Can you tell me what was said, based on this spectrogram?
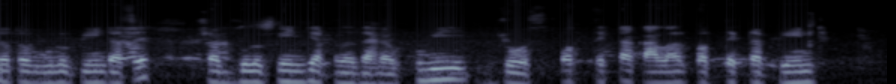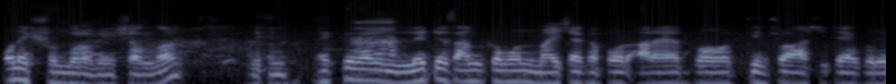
যতগুলো প্রিন্ট আছে, সবগুলো প্রিন্টই আপনাদের দেখাবো। খুবই জোস, প্রত্যেকটা কালার প্রত্যেকটা প্রিন্ট অনেক সুন্দর হবে ইনশাল্লাহ দেখুন একেবারে লেটেস্ট আনকমন মাইশা কাপড় আড়াই হাত বহর তিনশো আশি টাকা করে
